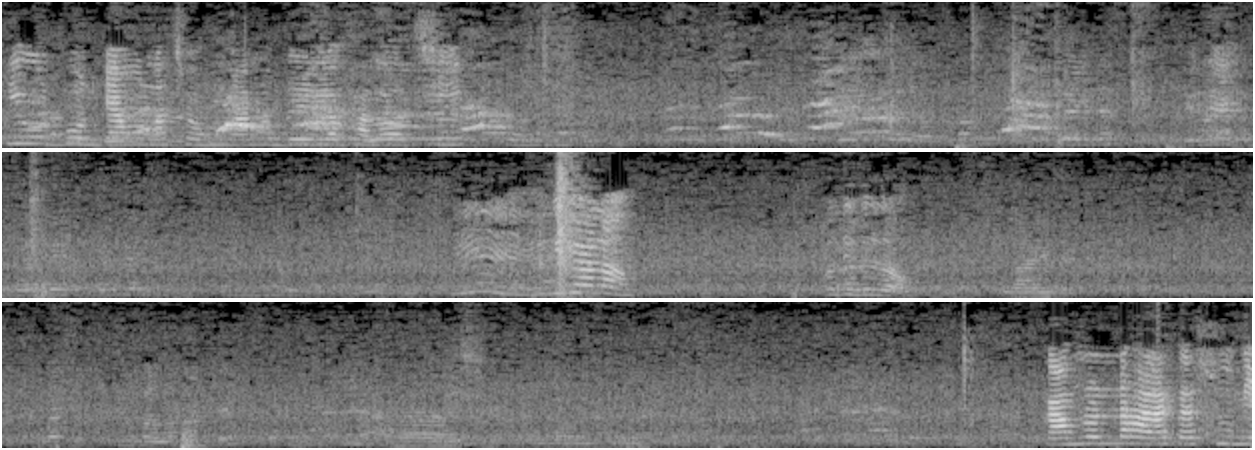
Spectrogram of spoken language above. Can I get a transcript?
কি উঠবোন, কেমন আছো? আলহামদুলিল্লাহ ভালো আছি। ওদিকে যাও। হারাটা সুমি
